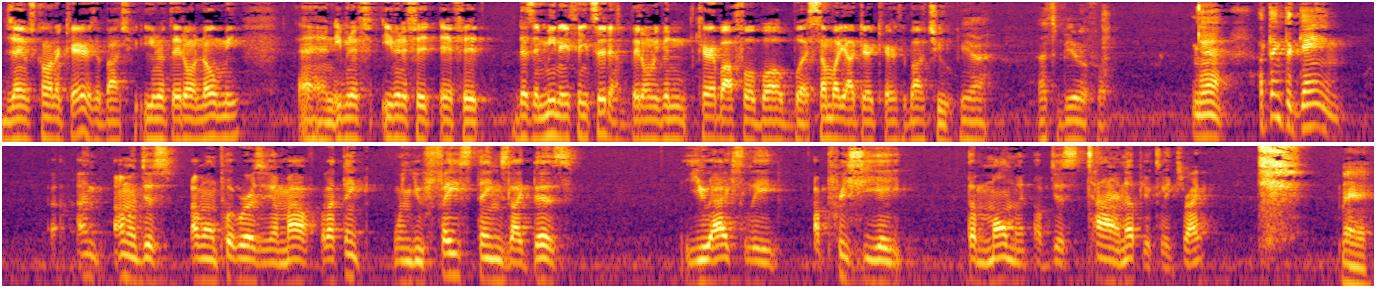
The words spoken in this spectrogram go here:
James Conner cares about you, even if they don't know me, and even if even if it if it doesn't mean anything to them, they don't even care about football, but somebody out there cares about you. Yeah. That's beautiful. Yeah, I think the game. I'm, I'm gonna just I won't put words in your mouth, but I think when you face things like this, you actually appreciate the moment of just tying up your cleats, right? Man,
